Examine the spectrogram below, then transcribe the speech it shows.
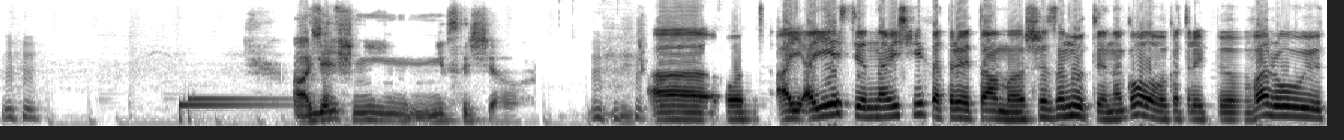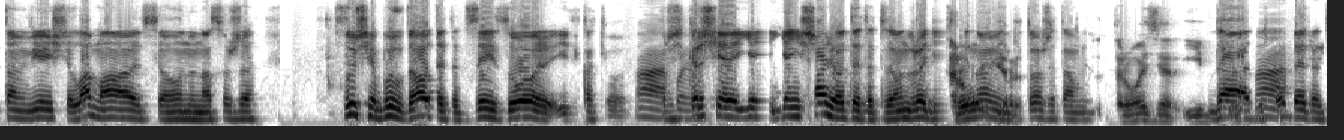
Мгм. А я еще не, не встречал. А, вот. а, а есть и новички, которые там э, шизанутые на голову, которые воруют там вещи, ломают все. Он у нас уже случай был, да, вот этот Зейзор, или как его? А, короче, понял. короче, я, я- я не шарю вот этот, он вроде новенький, тоже там. Трозер и... Да, А. вот этот,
